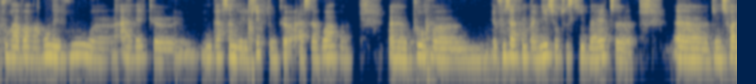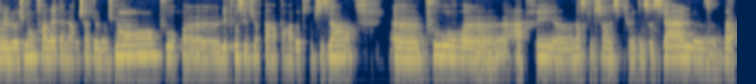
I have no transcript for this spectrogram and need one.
pour avoir un rendez-vous euh, avec euh, une personne de l'équipe, donc à savoir pour vous accompagner sur tout ce qui va être donc soit le logement, enfin l'aide à la recherche de logement, pour les procédures par rapport à votre visa, pour après l'inscription à la sécurité sociale, voilà.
